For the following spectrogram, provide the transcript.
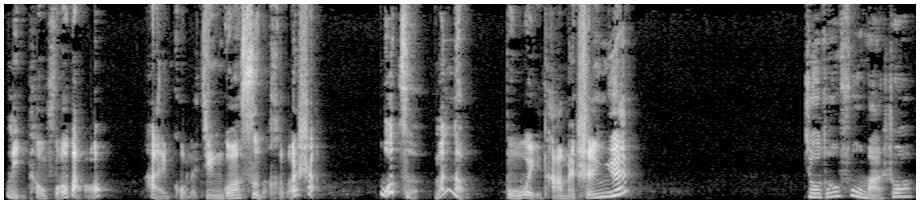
你偷佛宝，害苦了金光寺的和尚，我怎么能不为他们伸冤？”九头驸马说：“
